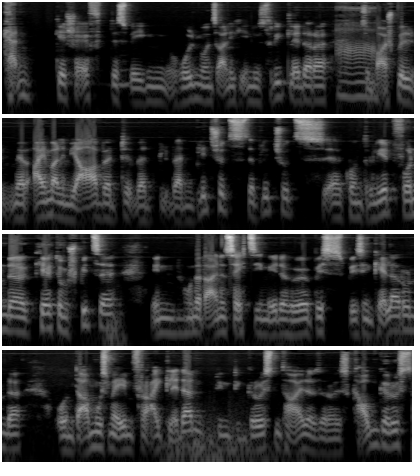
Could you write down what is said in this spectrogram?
Kern. Geschäft. Deswegen holen wir uns eigentlich Industriekletterer. Ah. Zum Beispiel einmal im Jahr wird, wird, werden Blitzschutz, der Blitzschutz äh, kontrolliert von der Kirchturmspitze in 161 Meter Höhe bis, bis in den Keller runter. Und da muss man eben frei klettern, den, den größten Teil. Also da ist kaum Gerüst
